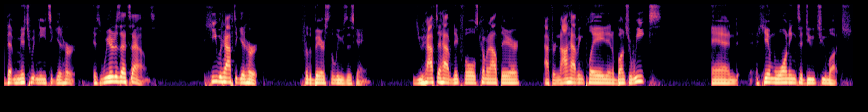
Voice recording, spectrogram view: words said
that Mitch would need to get hurt. As weird as that sounds, he would have to get hurt for the Bears to lose this game. You'd have to have Nick Foles coming out there after not having played in a bunch of weeks and him wanting to do too much.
